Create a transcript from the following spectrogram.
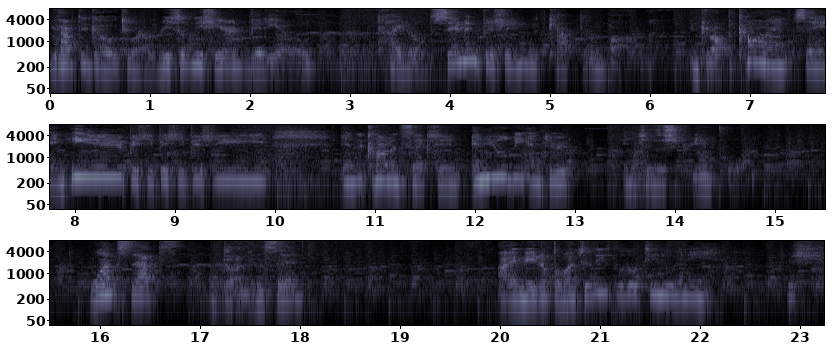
You have to go to our recently shared video titled Salmon Fishing with Captain Bob and drop a comment saying, Here, fishy, fishy, fishy, in the comment section, and you will be entered into the stream pool. Once that's done and said, I made up a bunch of these little teeny weeny fish.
